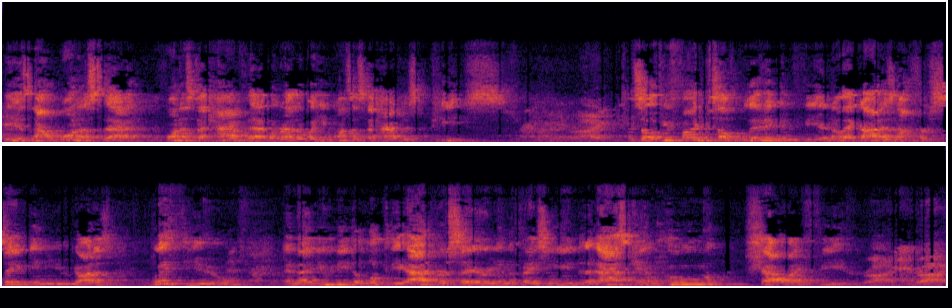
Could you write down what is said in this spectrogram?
He does not want us that, want us to have that, but rather what he wants us to have is peace. Right. And so if you find yourself living in fear, know that God has not forsaken you. God is with you. And that you need to look the adversary in the face and you need to ask him, Whom shall I fear? Right. Right.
